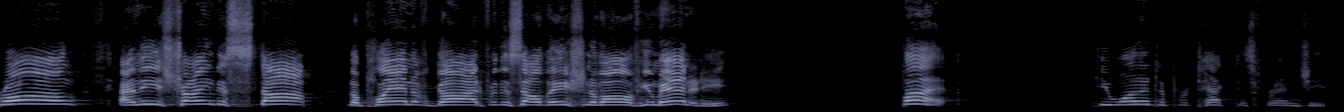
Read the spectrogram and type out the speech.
wrong, and he's trying to stop the plan of God for the salvation of all of humanity. But he wanted to protect his friend Jesus.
